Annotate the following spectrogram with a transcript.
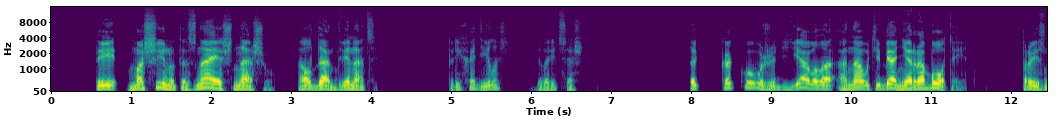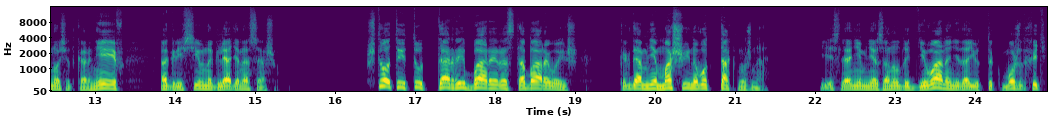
— Ты машину-то знаешь нашу, Алдан-12? — Приходилось, — говорит Саша какого же дьявола она у тебя не работает? — произносит Корнеев, агрессивно глядя на Сашу. — Что ты тут тары-бары растобарываешь, когда мне машина вот так нужна? Если они мне зануды дивана не дают, так, может, хоть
